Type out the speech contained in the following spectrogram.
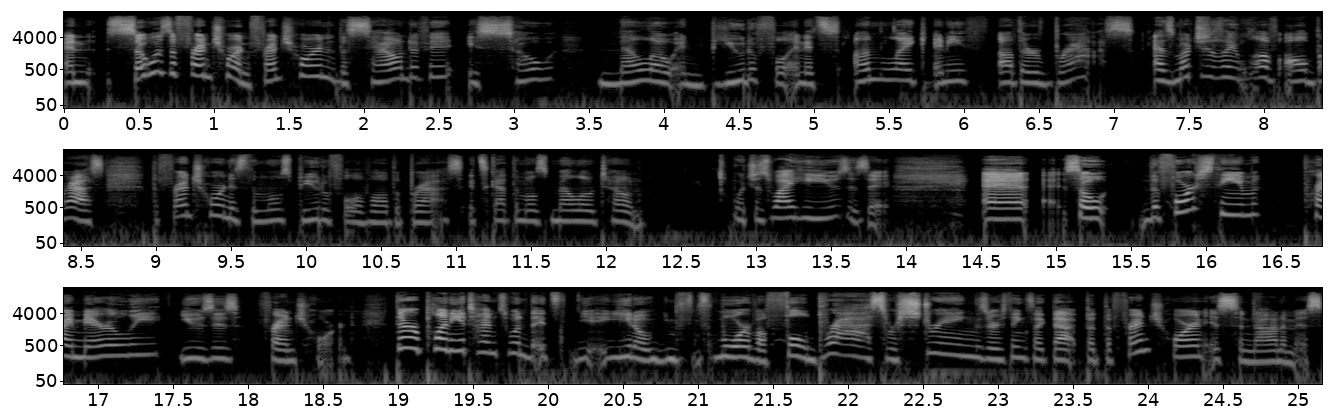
And so is a French horn. French horn, the sound of it is so mellow and beautiful, and it's unlike any other brass. As much as I love all brass, the French horn is the most beautiful of all the brass. It's got the most mellow tone, which is why he uses it. And so the force theme primarily uses French horn. There are plenty of times when it's you know more of a full brass or strings or things like that, but the French horn is synonymous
